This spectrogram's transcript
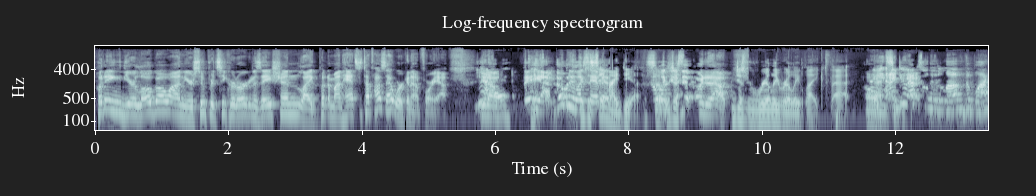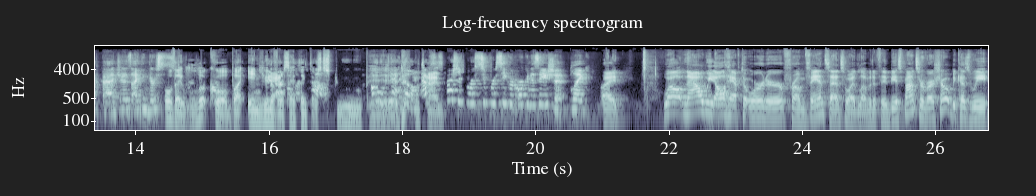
putting your logo on your super secret organization, like putting them on hats and stuff, how's that working out for you?" You know, yeah, nobody It's likes the to have same that. idea. So was just that pointed out. Just really really liked that. Oh, I mean, I do absolutely love the black badges. I think they're Oh, they look cool, but in universe I oh, think they're Oh. stupid. Oh yeah, no, especially for a super secret organization. Like, Right. Well, now we all have to order from Fansets, so I'd love it if they'd be a sponsor of our show because we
